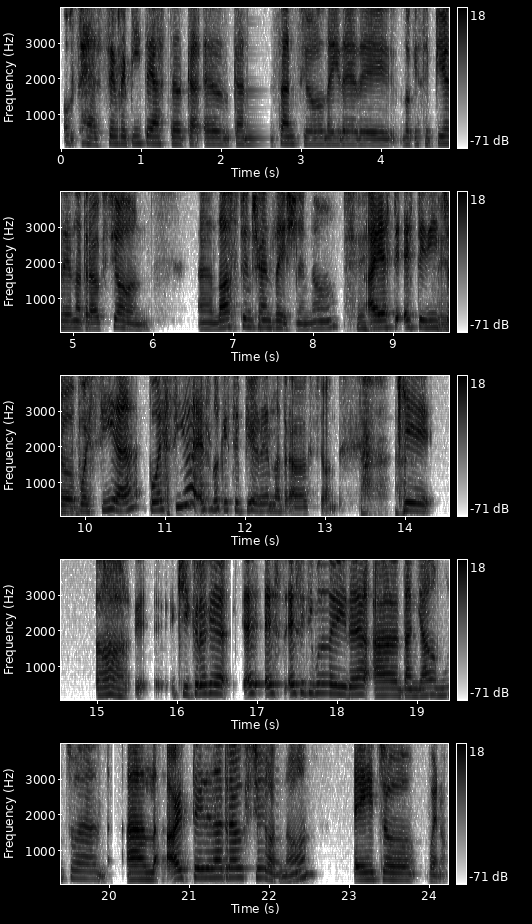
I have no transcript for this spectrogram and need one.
O sea, se repite hasta el, cansancio la idea de lo que se pierde en la traducción. Uh, lost in translation, ¿no? Sí. Hay este, este dicho, poesía, poesía es lo que se pierde en la traducción. que, ah, que creo que e, es, ese tipo de idea ha dañado mucho al arte de la traducción, ¿no? he hecho, bueno,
